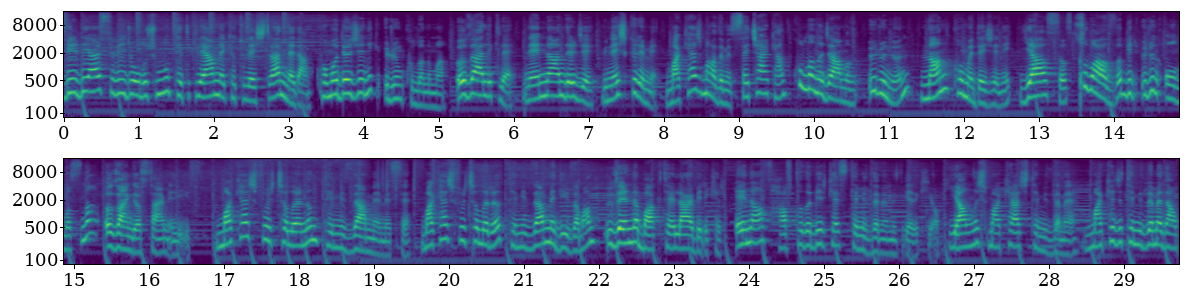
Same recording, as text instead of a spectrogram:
Bir diğer sivilce oluşumunu tetikleyen ve kötüleştiren neden komodojenik ürün kullanımı. Özellikle nemlendirici, güneş kremi, makyaj malzemesi seçerken kullanacağımız ürünün non-komodojenik, yağsız, su bazlı bir ürün olmasına özen göstermeliyiz. Makyaj fırçalarının temizlenmemesi. Makyaj fırçaları temizlenmediği zaman üzerinde bakteriler birikir. En az haftada bir kez temizlememiz gerekiyor. Yanlış makyaj temizleme, makyajı temizlemeden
